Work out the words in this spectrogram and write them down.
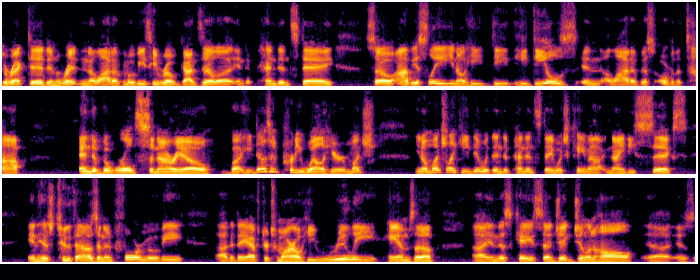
directed and written a lot of movies. He wrote Godzilla, Independence Day. So obviously, you know, he de- he deals in a lot of this over the top end of the world scenario, but he does it pretty well here. Much, you know, much like he did with Independence Day, which came out in '96. In his 2004 movie, uh, The Day After Tomorrow, he really hams it up uh, in this case, uh, Jake Gyllenhaal uh, is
